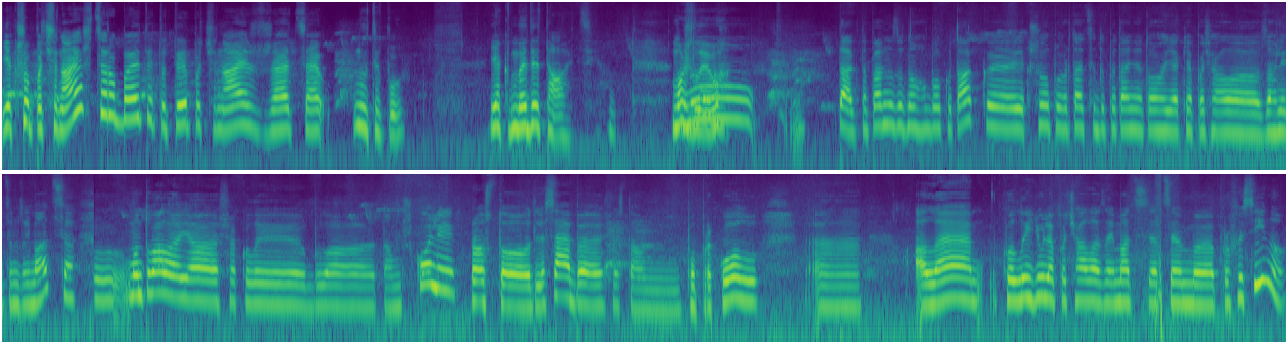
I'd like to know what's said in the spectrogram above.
якщо починаєш це робити, то ти починаєш вже це, ну, типу, як медитація. Можливо. Ну, так, напевно, з одного боку, так. Е, Якщо повертатися до питання того, як я почала взагалі цим займатися, е, монтувала я ще коли була там в школі, просто для себе, щось там по приколу. Е, Але коли Юля почала займатися цим е, професійно,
